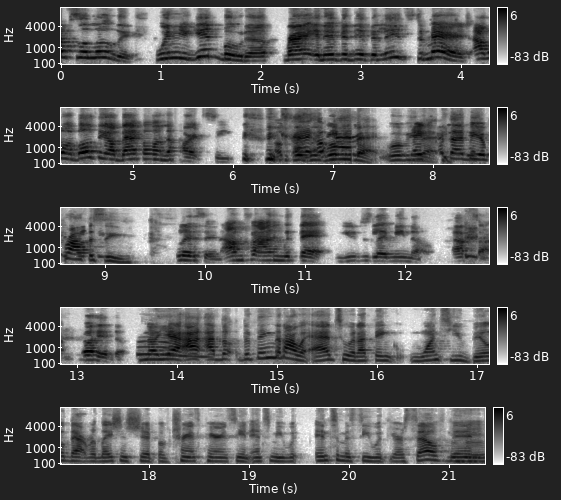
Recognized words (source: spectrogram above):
Absolutely. When you get booed up, right, and if it if it leads to marriage, I want both of y'all back on the heart seat. okay, okay, we'll be back. We'll be back. That'd be a prophecy. Listen, I'm fine with that. You just let me know. I'm sorry. Go ahead though. No, yeah. I, I the, the, thing that I would add to it, I think once you build that relationship of transparency and intimacy with intimacy with yourself, then mm-hmm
